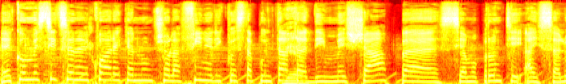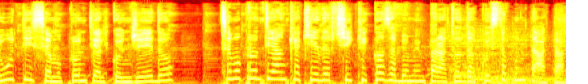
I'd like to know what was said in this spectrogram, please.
E con mestizia nel cuore che annuncio la fine di questa puntata Vero. di Meshup, siamo pronti ai saluti, siamo pronti al congedo, siamo pronti anche a chiederci che cosa abbiamo imparato da questa puntata.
